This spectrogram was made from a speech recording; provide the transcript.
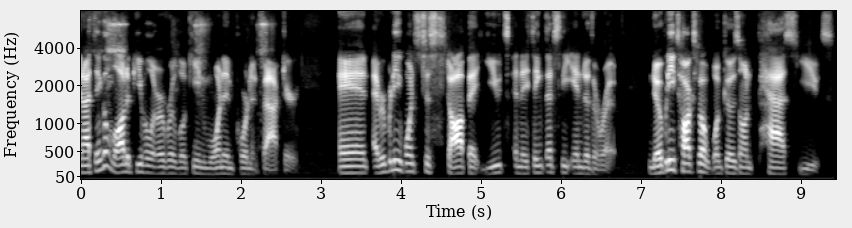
And I think a lot of people are overlooking one important factor. And everybody wants to stop at y00ts and they think that's the end of the road. Nobody talks about what goes on past y00ts.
